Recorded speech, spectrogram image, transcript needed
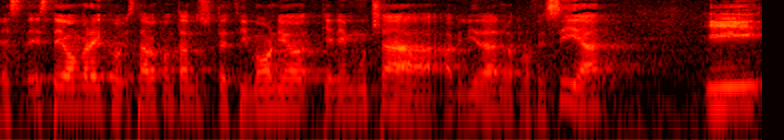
Este, este hombre estaba contando su testimonio, tiene mucha habilidad en la profecía y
